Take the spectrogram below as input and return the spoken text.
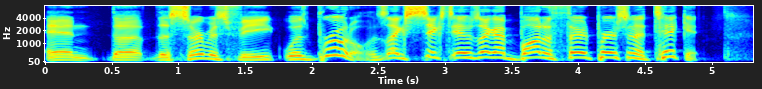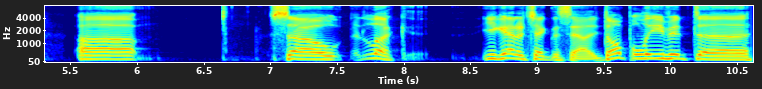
and the the service fee was brutal. It was like sixty. It was like I bought a third person a ticket. Uh, so look, you got to check this out. Don't believe it. Uh,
